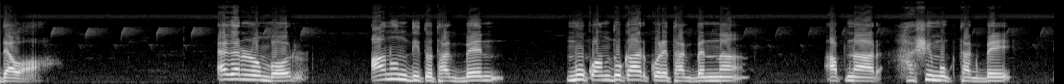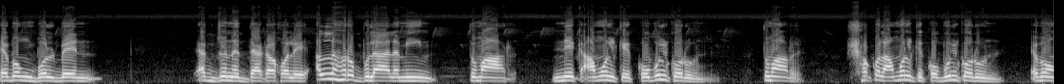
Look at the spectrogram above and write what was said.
দেওয়া। এগারো নম্বর, আনন্দিত থাকবেন মুখ অন্ধকার করে থাকবেন না। আপনার হাসি মুখ থাকবে এবং বলবেন, একজনের দেখা হলে আল্লাহ রব্বুল্লা আলমিন তোমার নেক আমলকে কবুল করুন, তোমার সকল আমলকে কবুল করুন এবং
